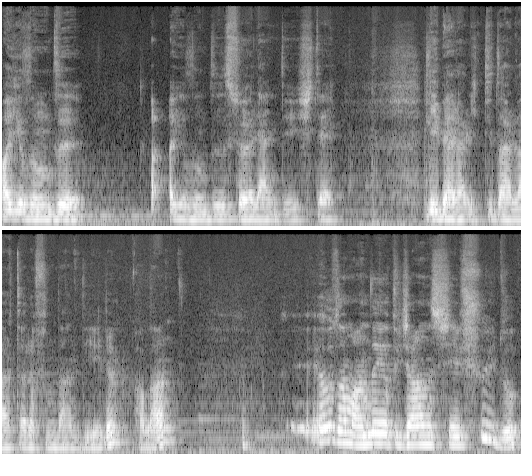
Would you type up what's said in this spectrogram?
ayılındı, ayılındığı söylendi işte liberal iktidarlar tarafından diyelim falan. E, o zaman da yapacağınız şey şuydu.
